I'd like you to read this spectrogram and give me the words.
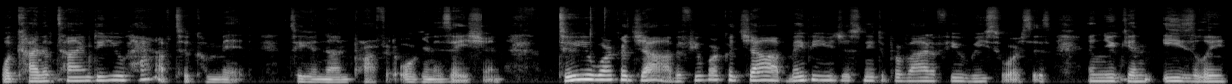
What kind of time do you have to commit to your nonprofit organization? Do you work a job? If you work a job, maybe you just need to provide a few resources and you can easily,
